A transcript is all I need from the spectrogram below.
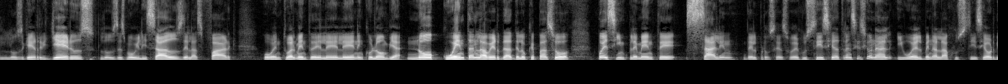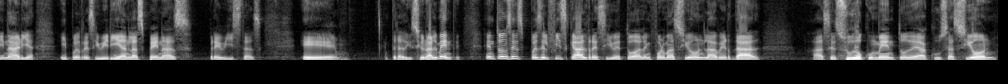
los guerrilleros, los desmovilizados de las FARC o eventualmente del ELN en Colombia, no cuentan la verdad de lo que pasó, pues simplemente salen del proceso de justicia transicional y vuelven a la justicia ordinaria y pues recibirían las penas previstas eh, tradicionalmente. Entonces, pues el fiscal recibe toda la información, la verdad, hace su documento de acusación,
